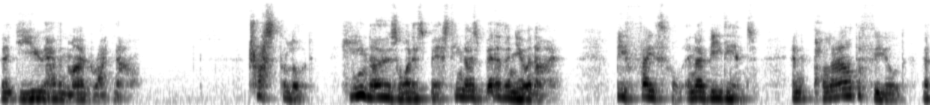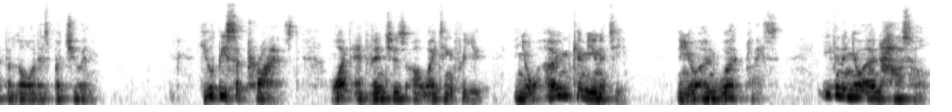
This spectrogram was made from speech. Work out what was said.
that you have in mind right now. Trust the Lord. He knows what is best. He knows better than you and I. Be faithful and obedient and plow the field that the Lord has put you in. You'll be surprised what adventures are waiting for you in your own community, in your own workplace, even in your own household.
